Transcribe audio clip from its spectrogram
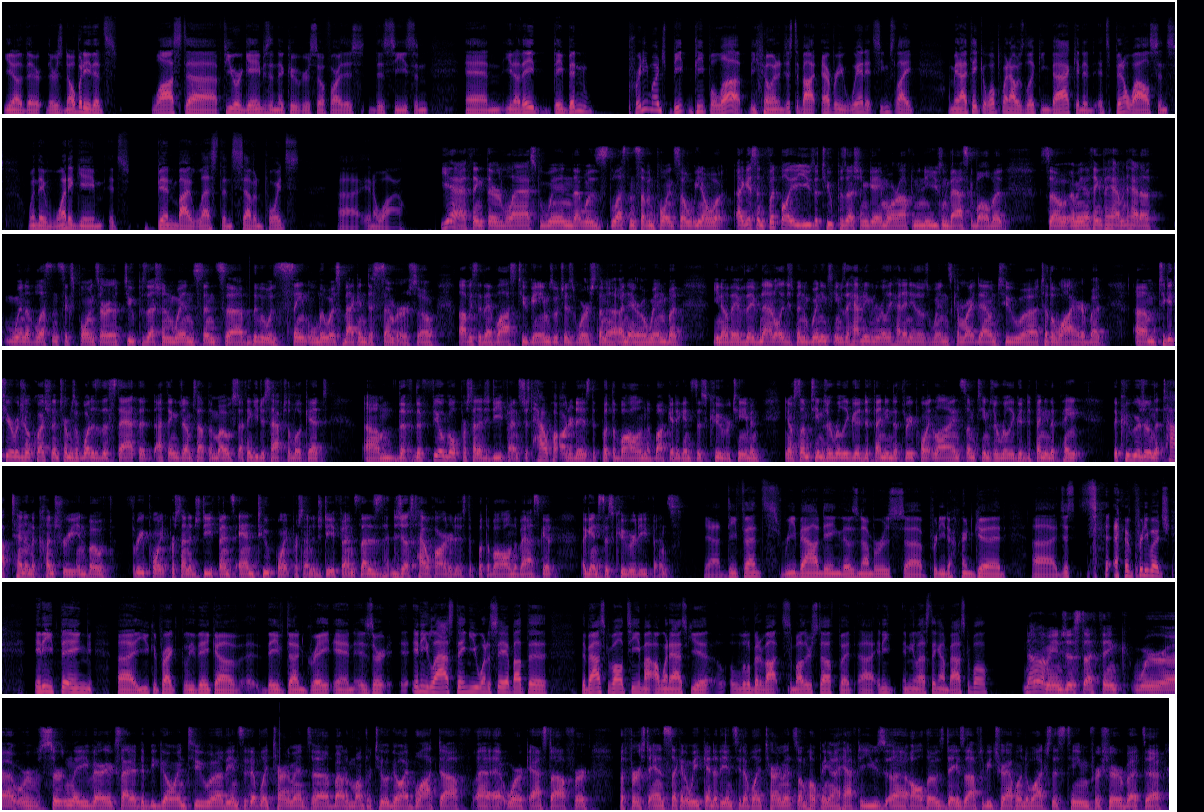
you know, there there's nobody that's lost uh, fewer games than the Cougars so far this this season, and you know they they've been pretty much beating people up, you know, in just about every win. It seems like I mean, I think at one point I was looking back, and it, it's been a while since when they won a game. It's been by less than seven points uh, in a while. Yeah, I think their last win that was less than seven points. So you know, I guess in football you use a two possession game more often than you use in basketball. But so I mean, I think they haven't had a win of less than six points or a two possession win since uh, I believe it was St. Louis back in December. So obviously they've lost two games, which is worse than a, a, narrow win. But you know they've they've not only just been winning teams, they haven't even really had any of those wins come right down to uh, to the wire. But um, to get to your original question in terms of what is the stat that I think jumps out the most, I think you just have to look at um, the the field goal percentage defense, just how hard it is to put the ball in the bucket against this Cougar team. And you know, some teams are really good defending the three point line, some teams are really good defending the paint. The Cougars are in the top ten in the country in both three point percentage defense and two point percentage defense. That is just how hard it is to put the ball in the basket against this Cougar defense. Yeah, defense, rebounding, those numbers uh, pretty darn good. Uh, just pretty much anything uh, you could practically think of, they've done great. And is there any last thing you want to say about the the basketball team? I, I want to ask you a little bit about some other stuff, but uh, any any last thing on basketball? No, I mean, just I think we're uh, we're certainly very excited to be going to uh, the NCAA tournament. Uh, about a month or two ago, I blocked off uh, at work, asked off for the first and second weekend of the NCAA tournament. So I'm hoping I have to use uh, all those days off to be traveling to watch this team for sure. But uh,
